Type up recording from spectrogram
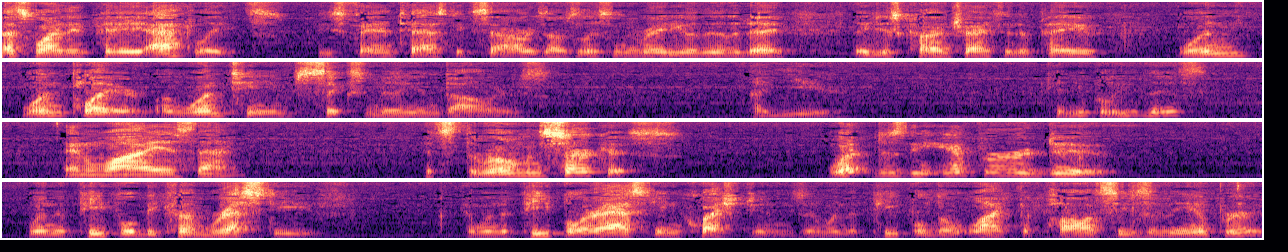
That's why they pay athletes these fantastic salaries. I was listening to the radio the other day. They just contracted to pay one one player on one team six million dollars a year. Can you believe this? And why is that? It's the Roman circus. What does the emperor do when the people become restive and when the people are asking questions and when the people don't like the policies of the emperor?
